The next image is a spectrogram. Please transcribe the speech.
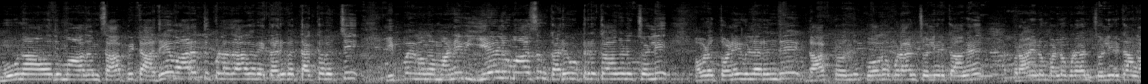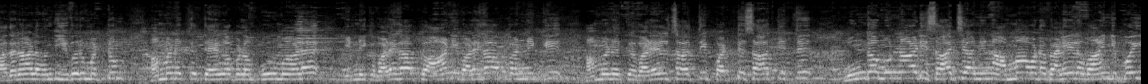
மூணாவது மாதம் சாப்பிட்டு அதே வாரத்துக்குள்ளதாகவே கருவை தக்க வச்சு இப்போ இவங்க மனைவி ஏழு மாதம் கருவுற்றிருக்காங்கன்னு சொல்லி அவ்வளோ தொலைவில் இருந்து டாக்டர் வந்து போகக்கூடாதுன்னு சொல்லியிருக்காங்க பிராயணம் பண்ணக்கூடாதுன்னு சொல்லியிருக்காங்க. அதனால் வந்து இவர் மட்டும் அம்மனுக்கு தேங்காய் பழம் பூ மாலை இன்னைக்கு வளைகாப்பு ஆணி வளைகாப்பு அன்னைக்கு அம்மனுக்கு வளையல் சாத்தி பட்டு சாத்திட்டு உங்கள் முன்னாடி சாட்சியா நின்று அம்மாவோட விலையில வாங்கி போய்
